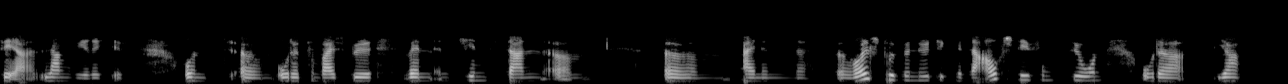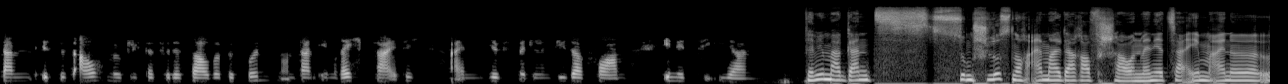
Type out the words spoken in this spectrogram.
sehr langwierig ist. Und ähm, oder zum Beispiel, wenn ein Kind dann ähm, ähm, einen Rollstuhl benötigt mit einer Aufstehfunktion oder ja, dann ist es auch möglich, dass wir das sauber begründen und dann eben rechtzeitig ein Hilfsmittel in dieser Form initiieren. Wenn wir mal ganz zum Schluss noch einmal darauf schauen, wenn jetzt da eben eine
